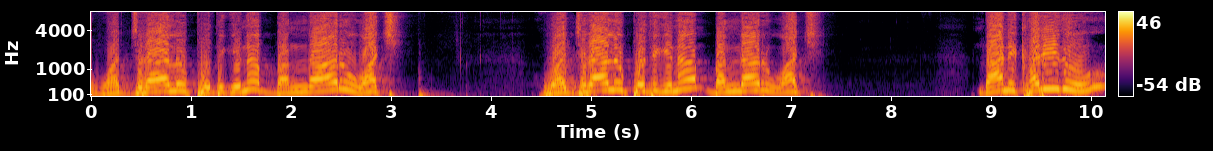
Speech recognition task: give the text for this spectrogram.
వజ్రాలు పొదిగిన బంగారు వాచ్. వజ్రాలు పొదిగిన బంగారు వాచ్. దాని ఖరీదు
